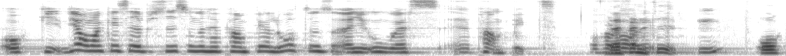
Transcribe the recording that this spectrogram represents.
och ja, man kan ju säga precis som den här pampiga låten så är ju OS eh, pampigt. Och har Definitivt. Varit. Mm. Och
